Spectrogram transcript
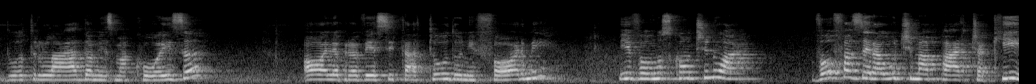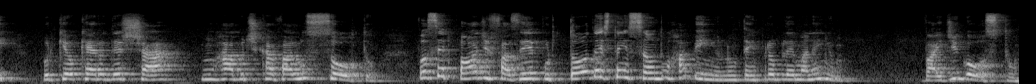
Do outro lado, a mesma coisa. Olha para ver se tá tudo uniforme. E vamos continuar. Vou fazer a última parte aqui, porque eu quero deixar um rabo de cavalo solto. Você pode fazer por toda a extensão do rabinho, não tem problema nenhum. Vai de gosto.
